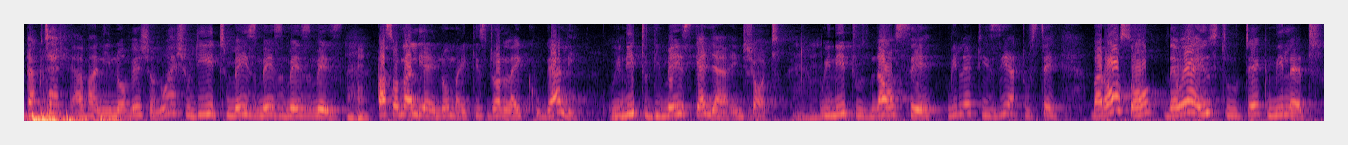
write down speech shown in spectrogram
Daktari, I have an innovation. Why should he eat maize, maize, maize, maize? Mm-hmm. Personally, I know my kids don't like ugali. We need to demaze Kenya, in short. Mm -hmm. We need to now say millet is here to stay. But also, the way I used to take millet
